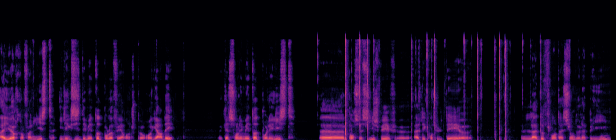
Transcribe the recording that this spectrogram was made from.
ailleurs qu'en fin de liste, il existe des méthodes pour le faire. Donc je peux regarder quelles sont les méthodes pour les listes. pour ceci, je vais aller consulter la documentation de l'API.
